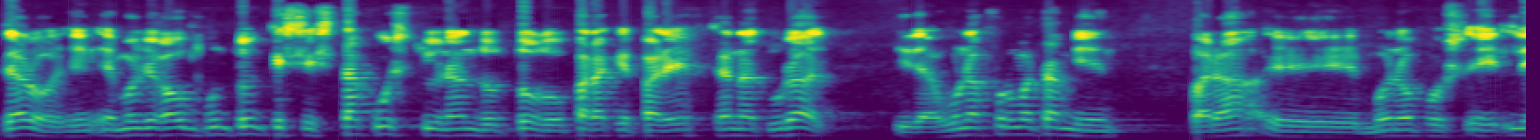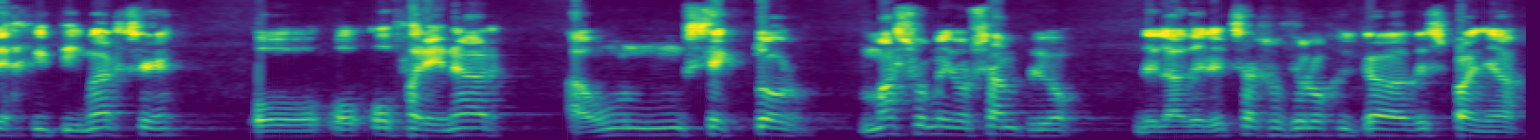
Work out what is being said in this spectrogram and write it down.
claro, eh, hemos llegado a un punto en que se está cuestionando todo para que parezca natural y de alguna forma también para, eh, bueno, pues eh, legitimarse o, frenar a un sector más o menos amplio de la derecha sociológica de España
